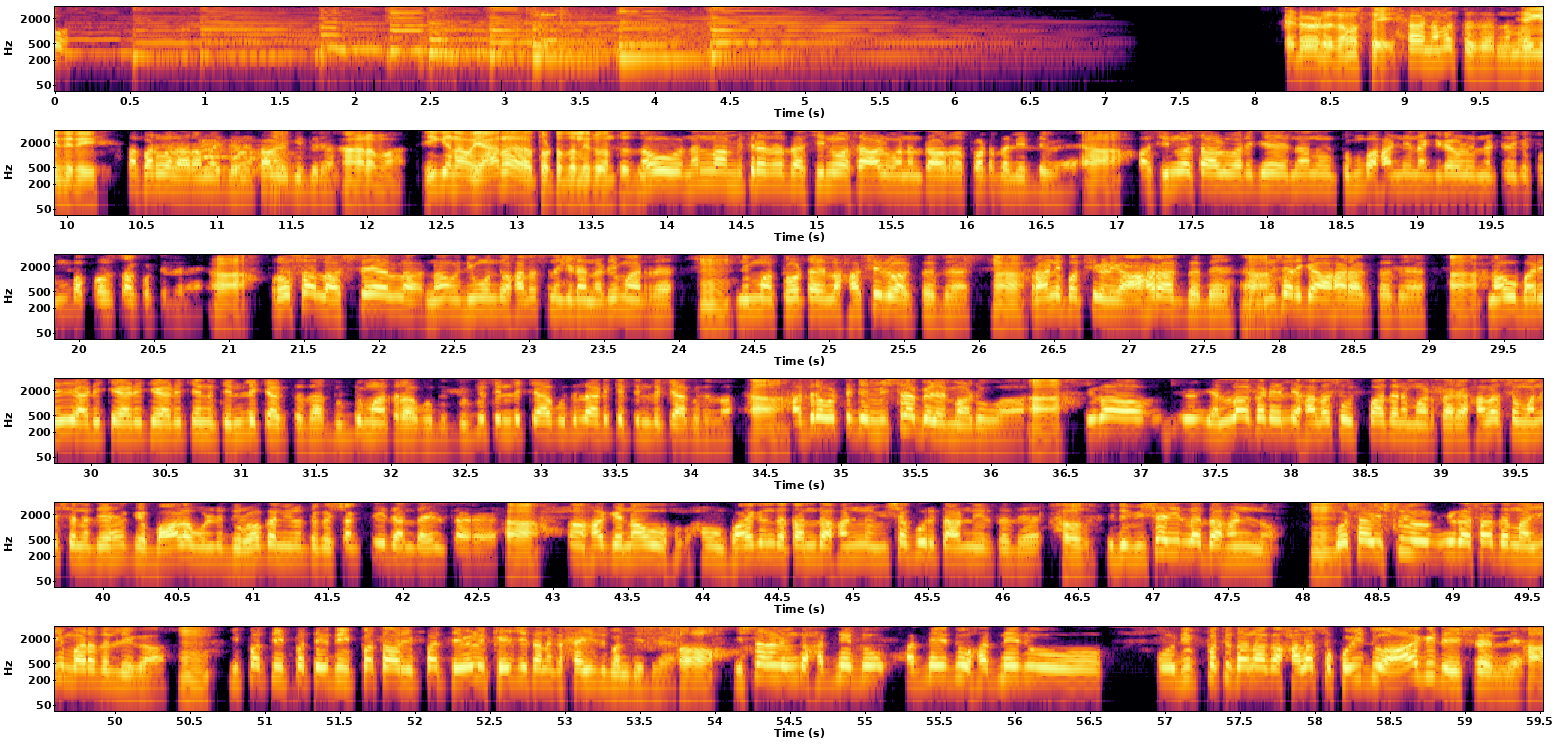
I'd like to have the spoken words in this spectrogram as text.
ಎಡ್ವರ್ಡ್ ನಮಸ್ತೆ. ಹಾ, ನಮಸ್ತೆ ಸರ್ ನಮಸ್ತೆ. ಹೇಗಿದ್ದೀರಿ? ಹಾ, ಪರವಾಗಿಲ್ಲ ಆರಾಮ ಇದ್ದೇನೆ. ತಾವಿಗಿದ್ದೀರಾ ಆರಾಮ. ಈಗ ನಾವು ಯಾರ ತೋಟದಲ್ಲಿರುವಂತದ್ದು ನಾವು ನನ್ನ ಮಿತ್ರರಾದ ಶ್ರೀನಿವಾಸ ಆಳ್ವನ್ ಅಂತ ಅವರ ತೋಟದಲ್ಲಿ ಇದ್ದೇವೆ ಹಾ. ಆ ಶ್ರೀನಿವಾಸ ಆಳ್ವರಿಗೆ ನಾನು ತುಂಬಾ ಹಣ್ಣಿನ ಗಿಡಗಳು ನೆಟ್ಟಿದ್ದಕ್ಕೆ ತುಂಬಾ ಪ್ರೋತ್ಸಾಹ ಕೊಟ್ಟಿದ್ದೇನೆ. ಹಾ. ಪ್ರೋತ್ಸಾಹ ಅಲ್ಲ ಅಷ್ಟೇ ಅಲ್ಲ ನಾವು ನೀವೊಂದು ಹಲಸಿನ ಗಿಡ ನಡಿ ಮಾಡ್ರೆ ಹ್ಮ್. ನಿಮ್ಮ ತೋಟ ಎಲ್ಲ ಹಸಿರು ಆಗ್ತದೆ. ಹಾ. ಪ್ರಾಣಿ ಪಕ್ಷಿಗಳಿಗೆ ಆಹಾರ ಆಗ್ತದೆ. ಮನುಷ್ಯರಿಗೆ ಆಹಾರ ಆಗ್ತದೆ. ಹಾ. ನಾವು ಬರೀ ಅಡಿಕೆ ಅಡಿಕೆ ಅಡಿಕೆಯನ್ನು ತಿನ್ಲಿಕ್ಕೆ ಆಗ್ತದೆ. ದುಡ್ಡು ಮಾತ್ರ ಆಗುದು ದುಡ್ಡು ತಿನ್ಲಿಕ್ಕೆ ಆಗುದಿಲ್ಲ ಅಡಿಕೆ ತಿನ್ಲಿಕ್ಕೆ ಆಗುದಿಲ್ಲ ಹಾ. ಅದರ ಒಟ್ಟಿಗೆ ಮಿಶ್ರ ಬೆಳೆ ಮಾಡುವ. ಹಾ. ಈಗ ಎಲ್ಲಾ ಕಡೆಯಲ್ಲಿ ಹಲಸು ಉತ್ಪಾದನೆ ಮಾಡ್ತಾರೆ. ಹಲಸು ಮನುಷ್ಯನ ದೇಹಕ್ಕೆ ಬಹಳ ಒಳ್ಳೇದು ರೋಗ ನಿರೋಧಕ ಶಕ್ತಿ ಇದೆ ಅಂತ ಹೇಳ್ತಾರೆ. ಹಾಗೆ ನಾವು ಹೊರಗಿನಿಂದ ತಂದ ಹಣ್ಣು ವಿಷಪೂರಿತ ಹಣ್ಣು ಇರ್ತದೆ. ಇದು ವಿಷ ಇಲ್ಲದ ಹಣ್ಣು. ಬಹುಶಃ ಇಷ್ಟು ಈಗ ಸಾಧಾರಣ ಈ ಮರದಲ್ಲಿ ಈಗ. ಇಪ್ಪತ್ತು ಇಪ್ಪತ್ತೈದು ಇಪ್ಪತ್ತಾರು ಇಪ್ಪತ್ತೇಳು ಕೆಜಿ ತನಕ ಸೈಜ್ ಬಂದಿದೆ. ಇಷ್ಟರಲ್ಲಿ ಒಂದು ಹದಿನೈದು ಹದಿನೈದು ಹದಿನೈದು ಒಂದು ಇಪ್ಪತ್ತು ತನಕ ಹಲಸು ಕೊಯ್ದು ಆಗಿದೆ ಇಷ್ಟರಲ್ಲಿ ಹಾ.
